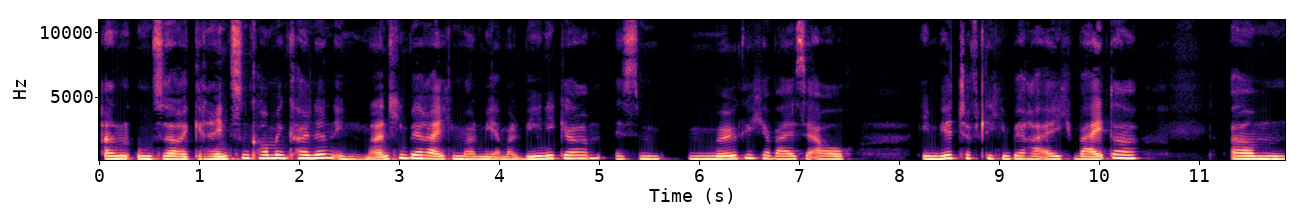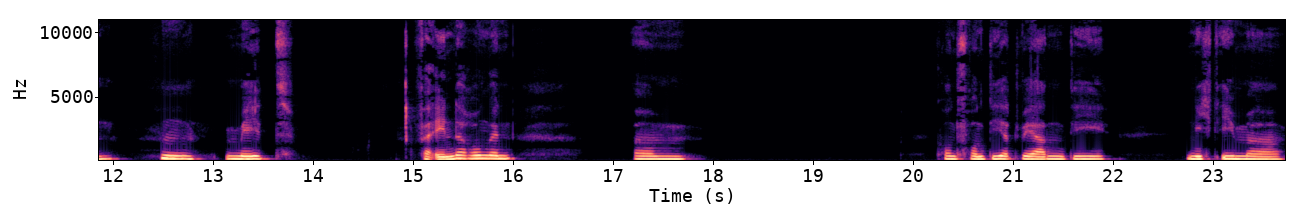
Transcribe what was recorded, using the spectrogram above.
an unsere Grenzen kommen können, in manchen Bereichen mal mehr, mal weniger, es möglicherweise auch im wirtschaftlichen Bereich weiter ähm, hm, mit Veränderungen ähm, konfrontiert werden, die nicht immer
